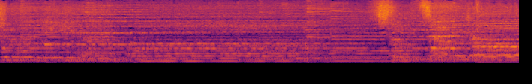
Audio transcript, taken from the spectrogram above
祝你而活送走荣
